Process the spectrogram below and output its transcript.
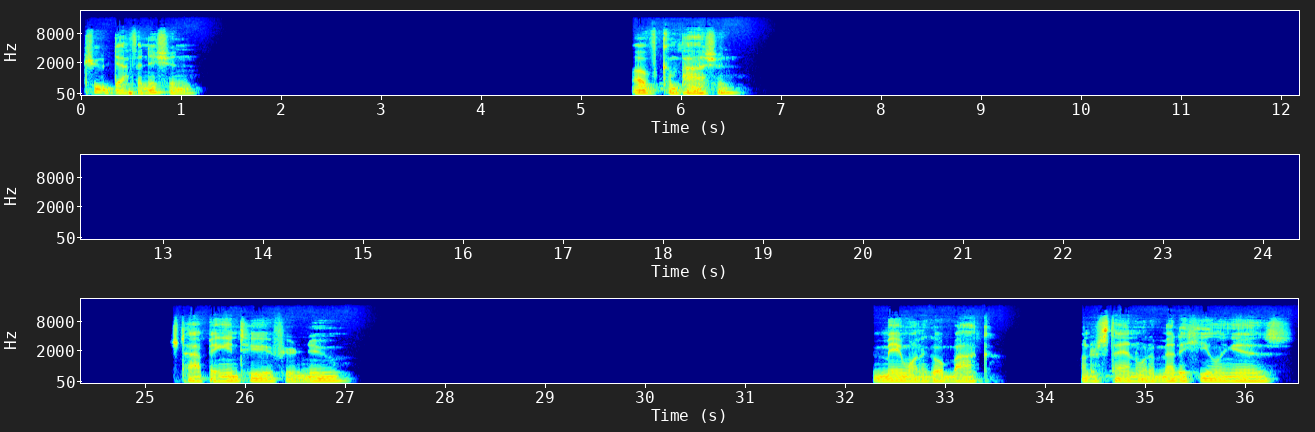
true definition of compassion. tapping into you if you're new. You may want to go back, understand what a meta healing is,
